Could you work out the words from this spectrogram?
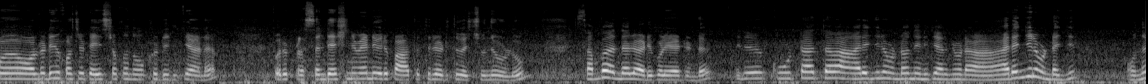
ഓൾറെഡി കുറച്ച് ടേസ്റ്റൊക്കെ നോക്കിയിട്ടിരിക്കുകയാണ്. അപ്പോൾ ഒരു പ്രസന്റേഷന് വേണ്ടി ഒരു പാത്രത്തിൽ എടുത്ത് വെച്ചെന്നേ ഉള്ളൂ. സംഭവം എന്തായാലും അടിപൊളിയായിട്ടുണ്ട്. ഇത് കൂട്ടാത്ത ആരെങ്കിലും ഉണ്ടോ എന്ന് എനിക്ക് അറിഞ്ഞുകൂടാ. ആരെങ്കിലും ഉണ്ടെങ്കിൽ ഒന്ന്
